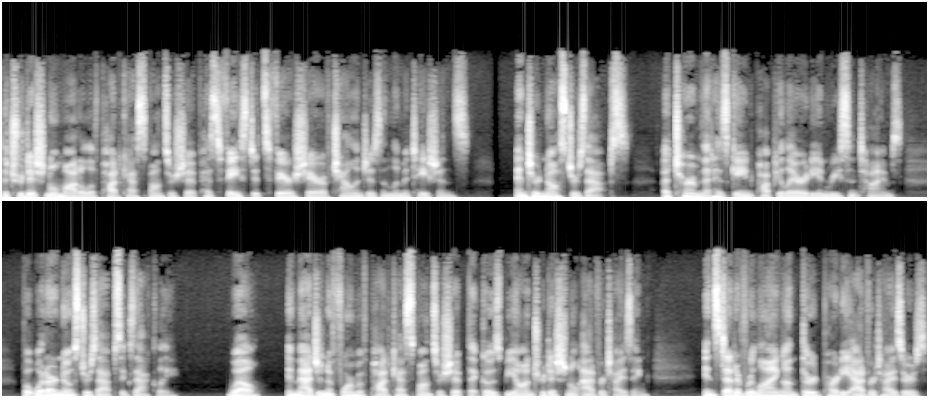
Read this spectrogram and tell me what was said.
the traditional model of podcast sponsorship has faced its fair share of challenges and limitations. Enter Nostr Zaps, a term that has gained popularity in recent times. But what are Nostr Zaps exactly? Well, imagine a form of podcast sponsorship that goes beyond traditional advertising. Instead of relying on third party advertisers,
